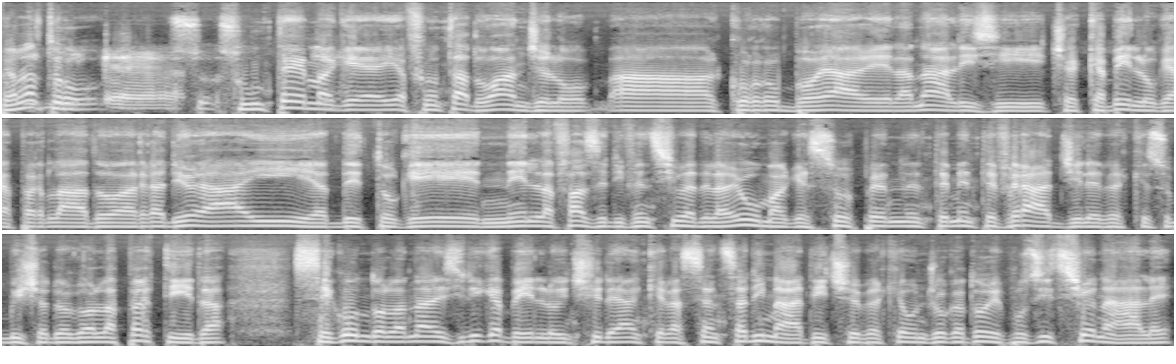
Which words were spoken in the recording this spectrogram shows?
Tra l'altro, Quindi, eh, su, su, un tema che hai affrontato, Angelo, a corroborare l'analisi, c'è Capello che ha parlato a Radio Rai e ha detto che nella fase difensiva della Roma, che è sorprendentemente fragile perché subisce due gol a partita, secondo l'analisi di Capello incide anche l'assenza di Matic perché è un giocatore posizionale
